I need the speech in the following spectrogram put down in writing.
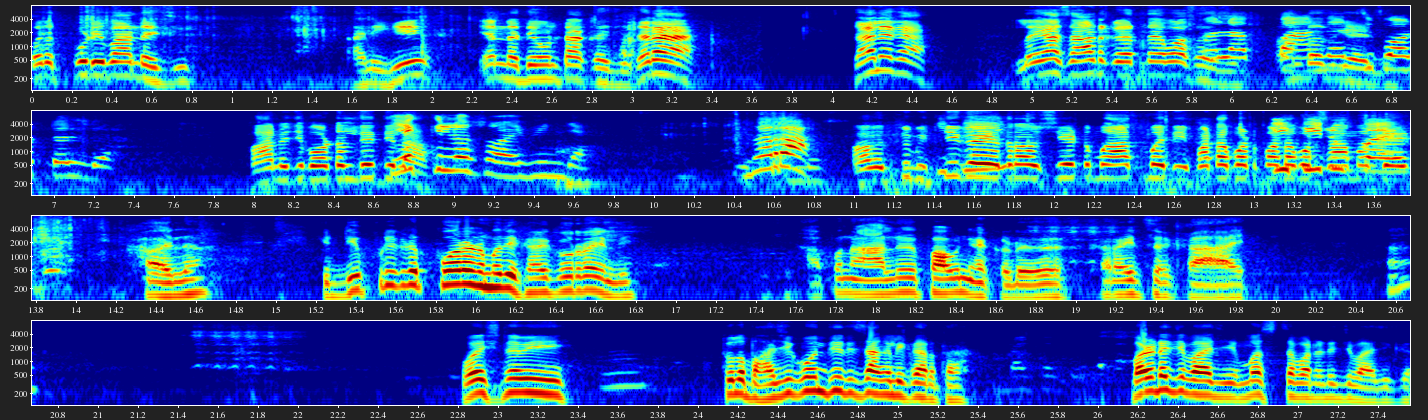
परत पुढे बांधायची. आणि ही यांना देऊन टाकायची. जरा. झालं का? लय असं अडकळत नाही मला अंदाज पाण्याची घ्यायचा. बॉटल द्या. पाण्याची बॉटल दे तिला. एक किलो सोयाबीन द्या. धरा. अहो, तुम्ही तिघ येत राहू शेट मग आतमध्ये. फटाफट फटाफट किती सामान रुपये? द्यायचं. खायला? हे डिपुड इकडे पोरांमध्ये काय करू राहिले? आपण आलोय पाहुण्याकडं. करायचं काय? वैष्णवी तुला भाजी कोणती ती चांगली करता? बटाट्याची भाजी. मस्त बटाट्याची भाजी कर.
